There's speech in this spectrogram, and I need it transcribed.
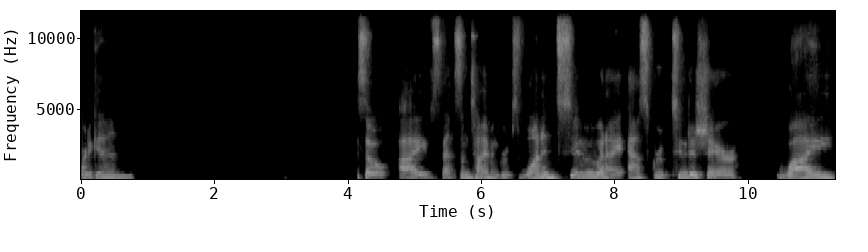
Again. So I spent some time in groups one and two, and I asked group two to share why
